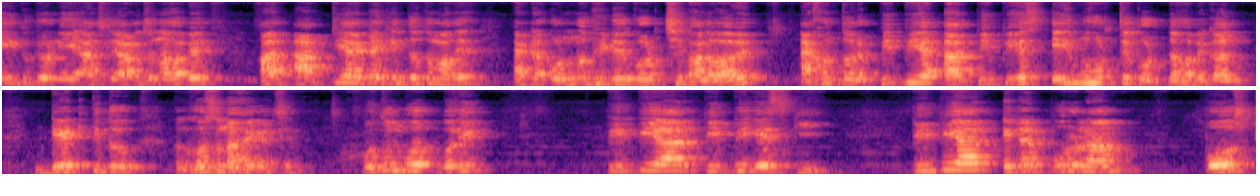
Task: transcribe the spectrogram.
এই দুটো নিয়ে আজকে আলোচনা হবে। আর আরটিআইটা কিন্তু তোমাদের একটা অন্য ভিডিও করছি ভালোভাবে। এখন তোমরা পিপিআর আর পিপিএস এই মুহূর্তে করতে হবে, কারণ ডেট কিন্তু ঘোষণা হয়ে গেছে। প্রথম বলি পিপিআর পিপিএস কি? পিপিআর এটার পুরো নাম post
